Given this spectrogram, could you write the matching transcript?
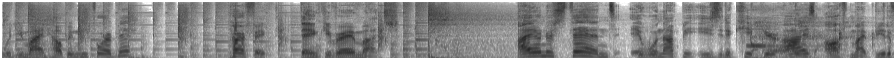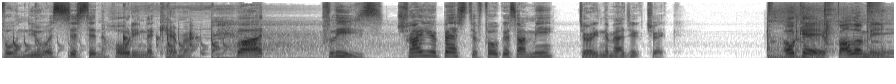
Would you mind helping me for a bit? Perfect, thank you very much. I understand it will not be easy to keep your eyes off my beautiful new assistant holding the camera, but please try your best to focus on me during the magic trick. Okay, follow me.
